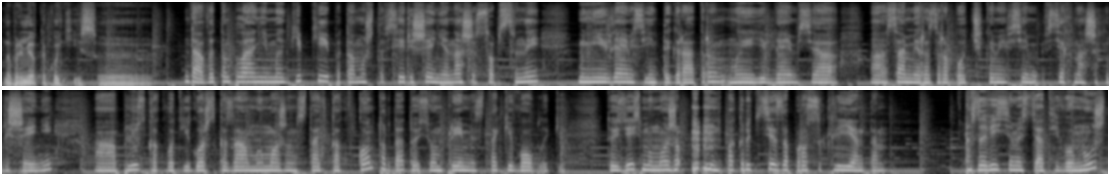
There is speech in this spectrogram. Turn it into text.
Например, такой кейс. Э, да, в этом плане мы гибкие, потому что все решения наши собственные. Мы не являемся интегратором, мы являемся а, сами разработчиками всем, всех наших решений. А, плюс, как вот Егор сказал, мы можем стать как в контур, да, то есть он премис, так и в облаке. То есть здесь мы можем покрыть все запросы клиента в зависимости от его нужд,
